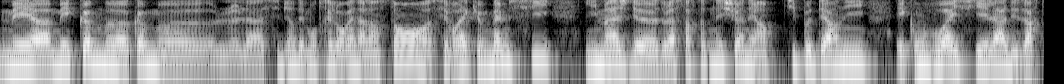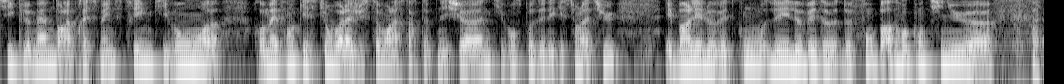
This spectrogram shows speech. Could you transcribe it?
Mais, euh, mais comme, euh, comme euh, l'a si bien démontré Lorraine à l'instant, c'est vrai que même si l'image de, de, la Startup Nation est un petit peu ternie et qu'on voit ici et là des articles, même dans la presse mainstream, qui vont remettre en question voilà, justement la Startup Nation, qui vont se poser des questions là-dessus, et eh ben les levées de, les levées de, de fonds pardon, continuent.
